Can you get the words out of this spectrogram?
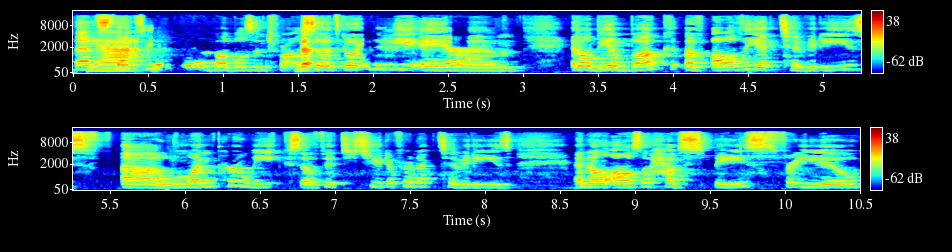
that's yeah. that's the idea of bubbles and twirls. so it's going to be a um, it'll be a book of all the activities, uh, one per week, so 52 different activities, and it'll also have space for you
